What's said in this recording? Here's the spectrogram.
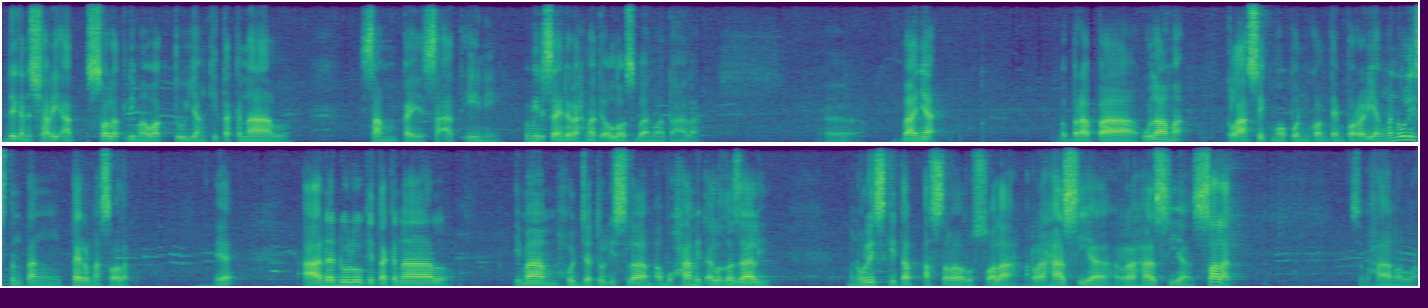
dengan syariat solat lima waktu yang kita kenal sampai saat ini. Pemirsa yang dirahmati Allah Subhanahu Wa Taala, eh, banyak beberapa ulama klasik maupun kontemporer yang menulis tentang terma solat. Ya, ada dulu kita kenal Imam Hujjatul Islam Abu Hamid Al Ghazali menulis kitab Asrarus Salah, rahasia-rahasia salat. Subhanallah.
